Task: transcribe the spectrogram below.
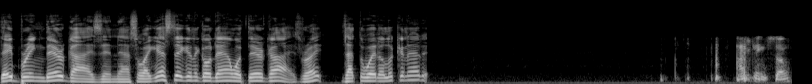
they bring their guys in now. So I guess they're going to go down with their guys, right? Is that the way they're looking at it? I think so.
